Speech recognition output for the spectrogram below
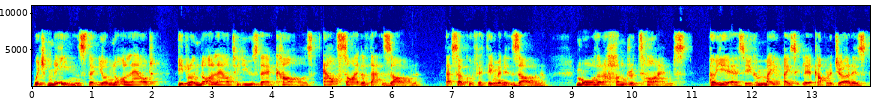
which means that you're not allowed. People are not allowed to use their cars outside of that zone, that so-called 15-minute zone, more than 100 times per year. So you can make basically a couple of journeys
